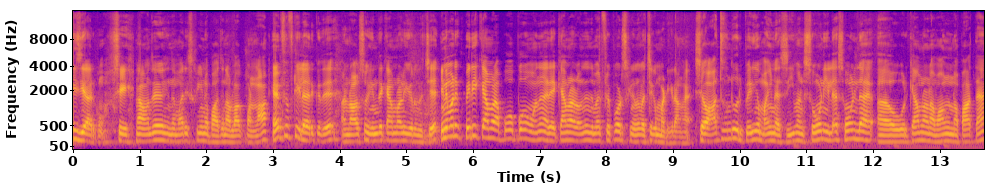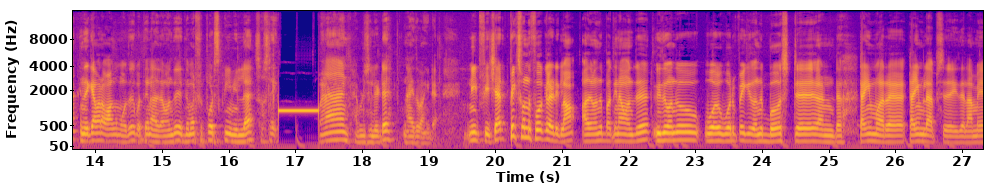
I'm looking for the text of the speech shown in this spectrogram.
ஈஸியாக இருக்கும். சரி நான் வந்து இந்த மாதிரி ஸ்க்ரீனை பார்த்து நான் வ்ளாக் பண்ணலாம். எம் ஃபிஃப்டியில் இருக்குது. அண்ட் ஆல்சோ இந்த கேமராலையும் இருந்துச்சு. இந்த மாதிரி பெரிய கேமரா போக போக வந்து நிறைய கேமராவில் வந்து இந்த மாதிரி ஃப்ளிப் அவுட் ஸ்க்ரீன் வந்து வச்சுக்க மாட்டேங்கிறாங்க. ஸோ அது வந்து ஒரு பெரிய மைனஸ் ஈவன் சோனியில் சோனியில் ஒரு கேமரா நான் வாங்கணும் நான் பார்த்தேன். இந்த கேமரா வாங்கும்போது பார்த்தீங்கன்னா அதில் வந்து இந்த மாதிரி ஃப்ளிப் ஸ்க்ரீன் இல்லை. ஸோ லைக் மேன் அப்படின்னு சொல்லிட்டு நான் இது வாங்கிட்டேன். நீட் ஃபீச்சர் பிக்ஸ் வந்து ஃபோக்கில் எடுக்கலாம். அது வந்து பார்த்தீங்கன்னா வந்து இது வந்து ஒரு ஒரு இது வந்து பேர்ஸ்ட்டு அண்ட் டைம் வர டைம் லேப்ஸு இது எல்லாமே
